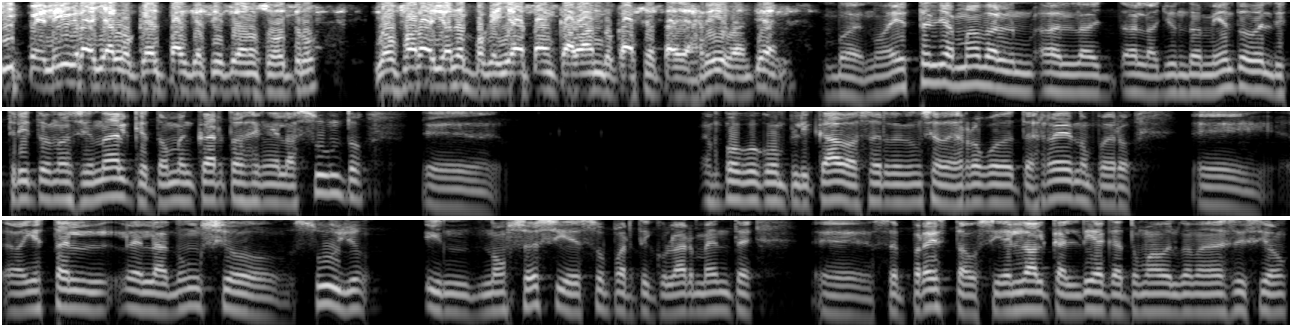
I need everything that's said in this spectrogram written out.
Y peligra ya lo que es el parquecito de nosotros, los farallones porque ya están cavando casi hasta allá arriba, ¿entiendes? Bueno, ahí está el llamado al, al, al ayuntamiento del Distrito Nacional que tomen cartas en el asunto. Eh, es un poco complicado hacer denuncia de robo de terreno, pero eh, ahí está el, el, anuncio suyo y no sé si eso particularmente eh, se presta o si es la alcaldía que ha tomado alguna decisión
